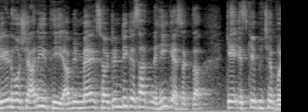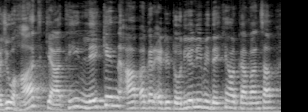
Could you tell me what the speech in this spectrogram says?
डेढ़ होशियारी थी। अभी मैं सर्टिनटी के साथ नहीं कह सकता कि इसके पीछे वजूहत क्या थी लेकिन आप अगर एडिटोरियली भी देखें और कामरान साहब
